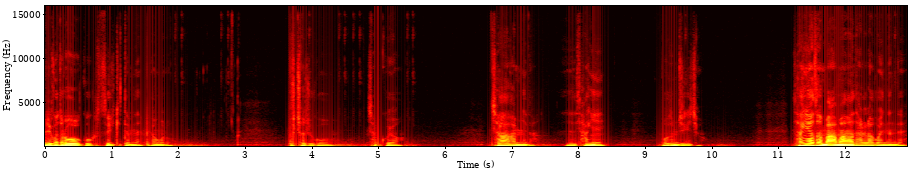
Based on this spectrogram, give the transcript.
밀고 들어올 수 있기 때문에 병으로 붙여주고 잡고요. 차가 갑니다. 이제 상이 못 움직이죠. 상이 와서 마마 달라고 했는데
